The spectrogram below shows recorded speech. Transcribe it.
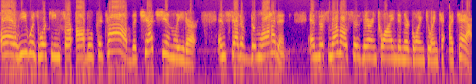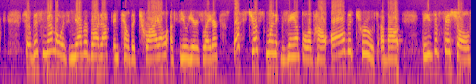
oh, he was working for Abu Khattab, the Chechen leader, instead of bin Laden and this memo says they're entwined and they're going to attack. So this memo was never brought up until the trial a few years later. That's just one example of how all the truth about these officials'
